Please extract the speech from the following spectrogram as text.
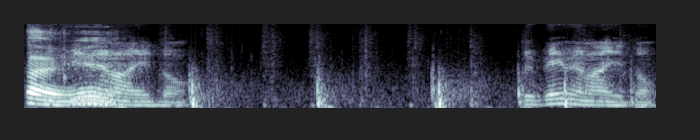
看边缘远那一栋，最边缘那一栋。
